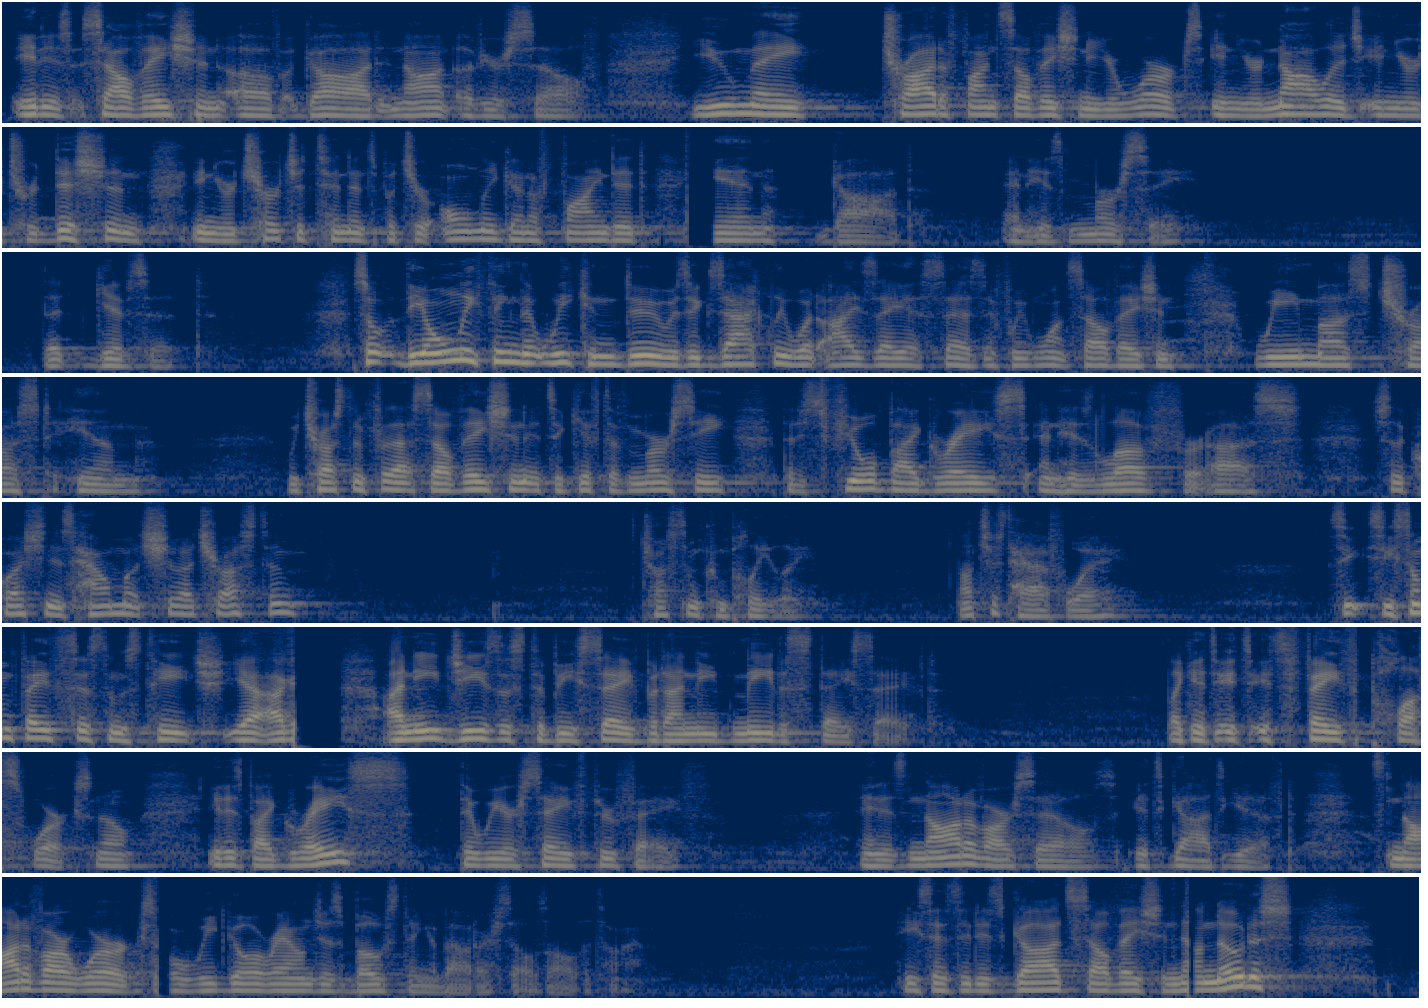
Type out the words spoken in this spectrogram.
It is salvation of God, not of yourself. You may try to find salvation in your works, in your knowledge, in your tradition, in your church attendance, but you're only going to find it in God and His mercy that gives it. So, the only thing that we can do is exactly what Isaiah says if we want salvation. We must trust Him. We trust Him for that salvation. It's a gift of mercy that is fueled by grace and His love for us. So, the question is how much should I trust Him? Trust Him completely, not just halfway. See, see some faith systems teach, yeah, I, I need Jesus to be saved, but I need me to stay saved. Like it's, it's, it's faith plus works. No, it is by grace that we are saved through faith. And it's not of ourselves, it's God's gift. It's not of our works, or we go around just boasting about ourselves all the time. He says it is God's salvation. Now, notice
